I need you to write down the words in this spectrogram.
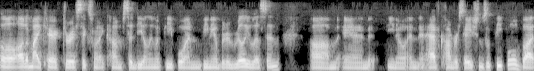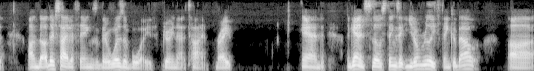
a lot of my characteristics when it comes to dealing with people and being able to really listen um, and you know and, and have conversations with people. But on the other side of things there was a void during that time right? And again it's those things that you don't really think about. Uh,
